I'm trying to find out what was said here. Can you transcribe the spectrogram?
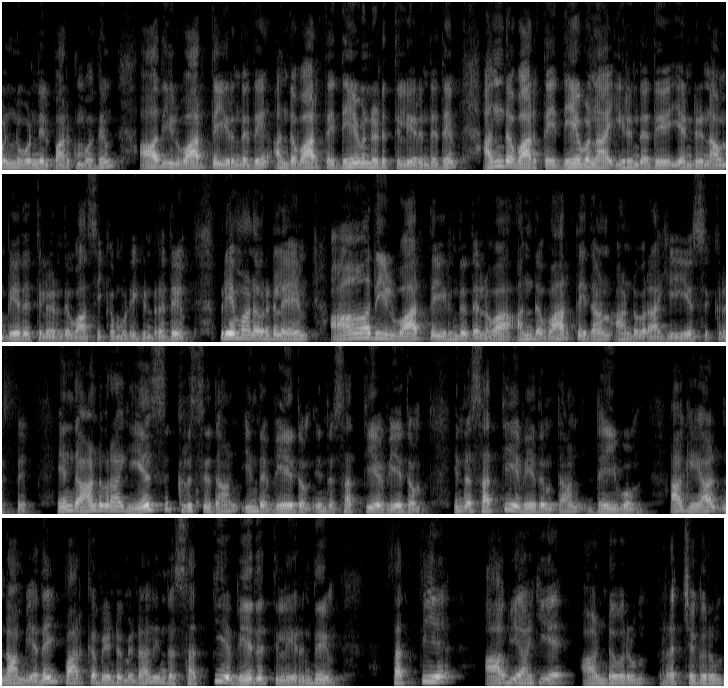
ஒன்று ஒன்றில் பார்க்கும்போது ஆதியில் வார்த்தை இருந்தது அந்த வார்த்தை தேவனிடத்தில் இருந்தது அந்த வார்த்தை தேவனாய் இருந்தது என்று நாம் வேதத்திலிருந்து வாசிக்க முடிகின்றது. பிரியமானவர்களே ஆதியில் வார்த்தை இருந்ததல்லவா? அந்த வார்த்தை தான் ஆண்டவராகிய இயேசு கிறிஸ்து. இந்த ஆண்டவராகிய இயேசு கிறிஸ்து தான் இந்த வேதம் இந்த சத்திய வேதம். இந்த சத்திய வேதம் தான் தெய்வம். ஆகையால் நாம் எதை பார்க்க வேண்டும் என்றால் இந்த சத்திய வேதத்திலிருந்து சத்திய ஆவியாகிய ஆண்டவரும் இரட்சகரும்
